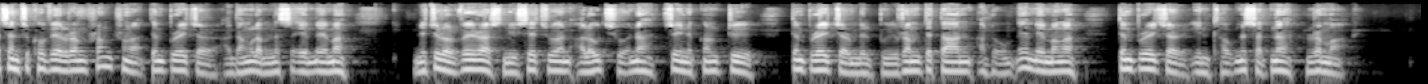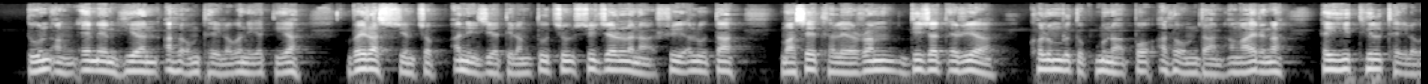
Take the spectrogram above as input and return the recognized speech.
achan chu khovel ram thrang thranga temperature adang lam na sa em em a. Natural virus ni se chuan alo chu na china country temperature mil pui ram te tan alom hlom em em anga temperature in thau na satna rama tun ang em em hian alom hlom theilo ani atia virus siam chop ani zia tilang tu chu switzerland a sri aluta mase thale ram desert area kholum lutuk muna po alom dan angai renga hei hi thil theilo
